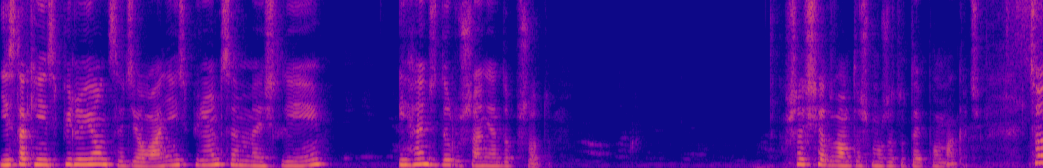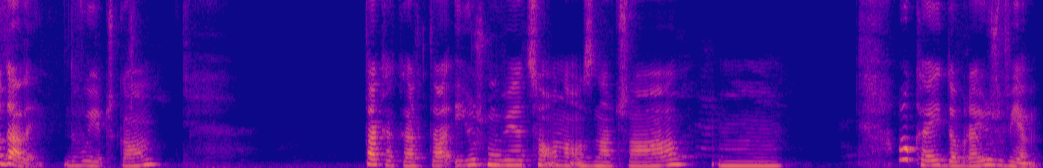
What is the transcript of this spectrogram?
Jest takie inspirujące działanie, inspirujące myśli i chęć do ruszania do przodu. Wszechświat Wam też może tutaj pomagać. Co dalej? Dwójeczką. Taka karta i już mówię, co ona oznacza. Mm. Okej, dobra, już wiem.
